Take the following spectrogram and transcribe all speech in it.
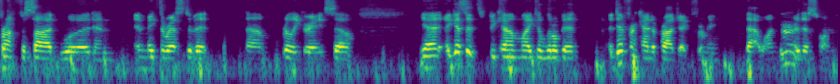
front facade wood and, and make the rest of it um, really great. So, yeah, I guess it's become like a little bit a different kind of project for me, that one sure. or this one.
